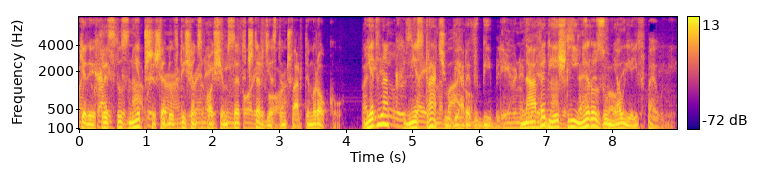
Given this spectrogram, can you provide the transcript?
kiedy Chrystus nie przyszedł w 1844 roku. Jednak nie stracił wiary w Biblię, nawet jeśli nie rozumiał jej w pełni.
